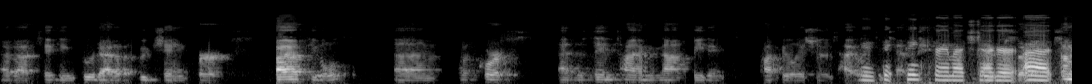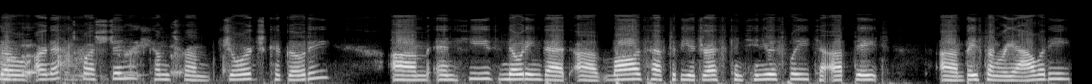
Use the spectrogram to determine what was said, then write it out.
about taking food out of the food chain for biofuels. Um, of course, at the same time, not feeding populations highly okay, th Thanks very much, Jagger. Uh, so our next question comes from George Kagodi, um, and he's noting that uh, laws have to be addressed continuously to update um, based on reality.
